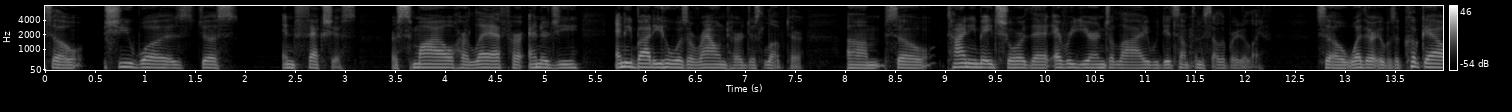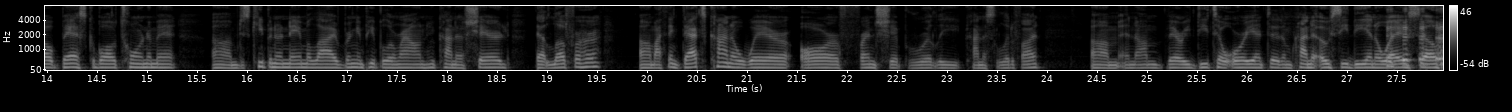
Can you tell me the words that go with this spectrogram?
so she was just infectious. Her smile, her laugh, her energy. Anybody who was around her just loved her. Um, so Tiny made sure that every year in July we did something to celebrate her life. So whether it was a cookout, basketball tournament, um, just keeping her name alive, bringing people around who kind of shared that love for her. Um, I think that's kind of where our friendship really kind of solidified. Um, and I'm very detail oriented. I'm kind of OCD in a way. So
